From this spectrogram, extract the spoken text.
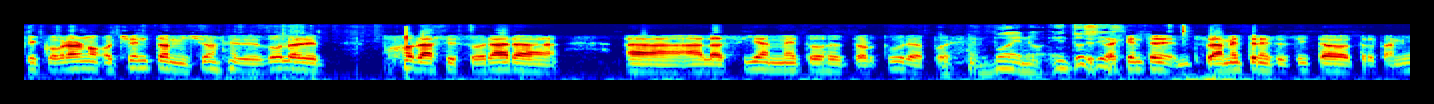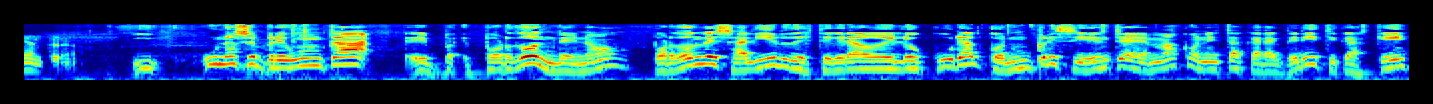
que cobraron 80 millones de dólares por asesorar a, a, la CIA en métodos de tortura, pues. Bueno, entonces... Esa gente realmente necesita tratamiento. Y uno se pregunta eh, por dónde, ¿no? ¿Por dónde salir de este grado de locura con un presidente además con estas características que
